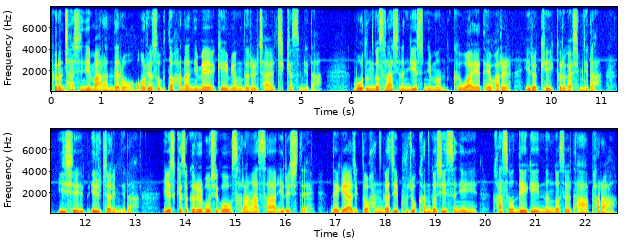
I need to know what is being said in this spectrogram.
그는 자신이 말한 대로 어려서부터 하나님의 계명들을 잘 지켰습니다. 모든 것을 아시는 예수님은 그와의 대화를 이렇게 이끌어 가십니다. 21절입니다. 예수께서 그를 보시고 사랑하사 이르시되 내게 아직도 한 가지 부족한 것이 있으니 가서 내게 있는 것을 다 팔아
